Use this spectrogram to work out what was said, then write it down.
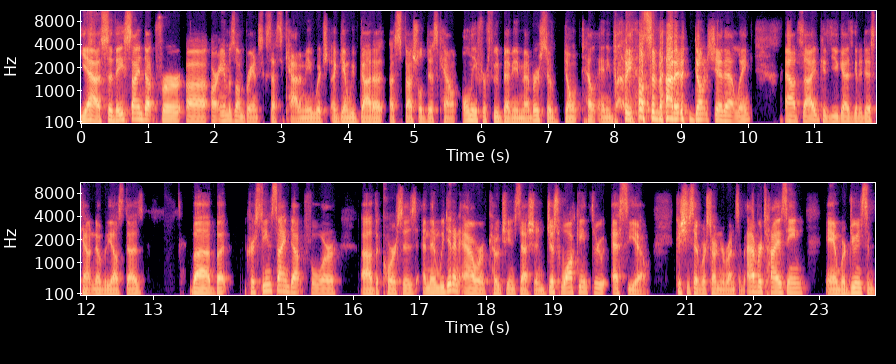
Yeah, so they signed up for uh, our Amazon Brand Success Academy, which again we've got a, a, special discount only for Food Bevy members. So don't tell anybody else about it. don't share that link outside because you guys get a discount, nobody else does. But but Christine signed up for uh, the courses, and then we did an hour of coaching session just walking through SEO because she said we're starting to run some advertising and we're doing some,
